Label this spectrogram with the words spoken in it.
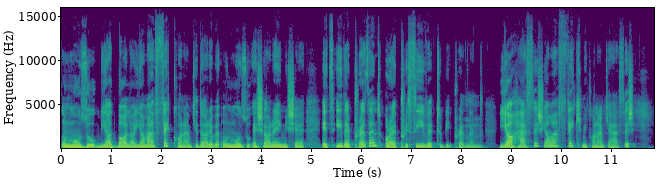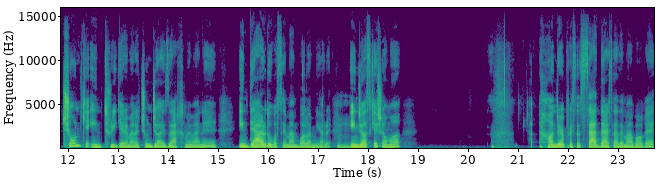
اون موضوع بیاد بالا یا من فکر کنم که داره به اون موضوع اشاره میشه it's either present or I perceive it to be present. یا هستش یا من فکر می‌کنم که هستش. چون که این تریگر منه چون جای زخم منه این درد و واسه من بالا میاره. اینجاست که شما 100% 100 درصد مواقع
